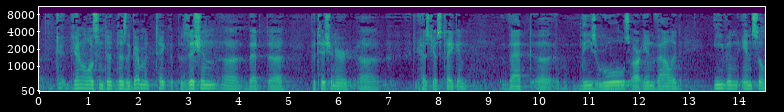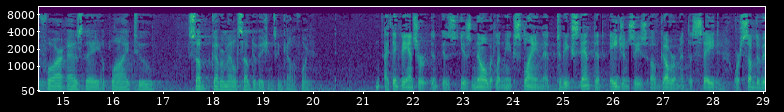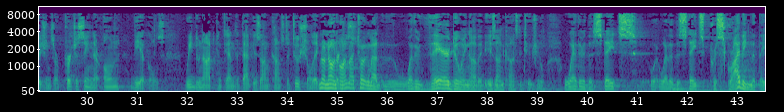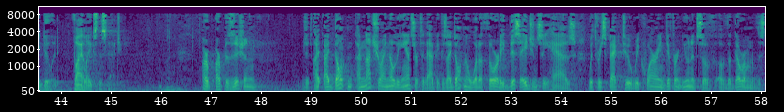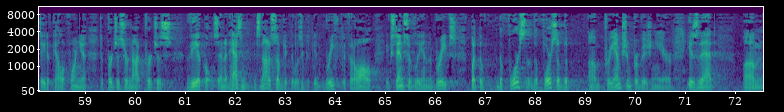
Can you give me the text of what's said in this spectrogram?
General Olson, do, does the government take the position uh, that uh, petitioner uh, has just taken that uh, these rules are invalid even insofar as they apply to sub-governmental subdivisions in California? I think the answer is, is no, but let me explain that to the extent that agencies of government, the state or subdivisions are purchasing their own vehicles, we do not contend that that is unconstitutional. They no, no, no, I'm not talking about whether their doing of it is unconstitutional, whether the states, whether the states prescribing that they do it violates the statute. Our, our position I, I, don't, I'm not sure I know the answer to that because I don't know what authority this agency has with respect to requiring different units of, of the government of the state of California to purchase or not purchase vehicles. And it hasn't, it's not a subject that was briefed, if at all, extensively in the briefs. But the, the force, the force of the um, preemption provision here is that um,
